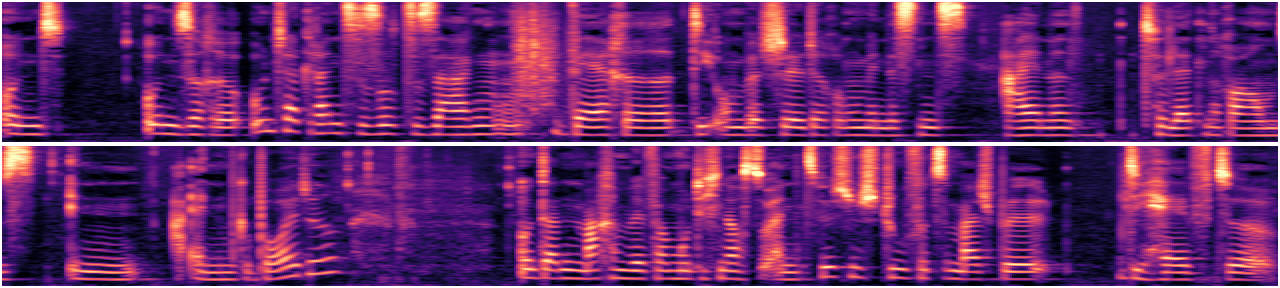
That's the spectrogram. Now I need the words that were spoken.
Und unsere Untergrenze sozusagen wäre die Umbeschilderung mindestens eines Toilettenraums in einem Gebäude. Und dann machen wir vermutlich noch so eine Zwischenstufe, zum Beispiel die Hälfte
